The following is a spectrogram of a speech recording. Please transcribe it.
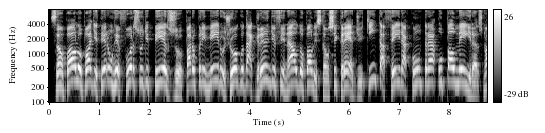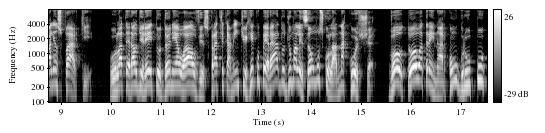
São Paulo pode ter um reforço de peso para o primeiro jogo da grande final do Paulistão Sicredi, quinta-feira contra o Palmeiras, no Allianz Parque. O lateral direito Daniel Alves, praticamente recuperado de uma lesão muscular na coxa, voltou a treinar com o grupo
